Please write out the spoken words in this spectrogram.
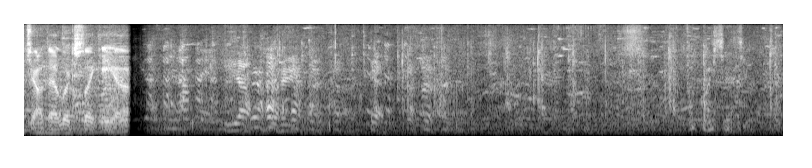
Watch out, that looks like a. Uh, Horses.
